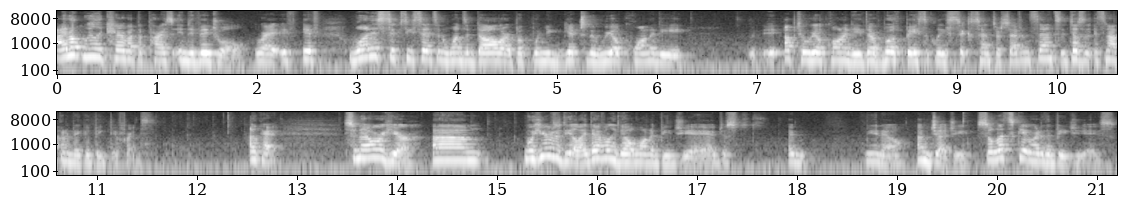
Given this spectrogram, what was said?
I don't really care about the price individual, right? If, if one is 60 cents and one's a dollar, but when you get to the real quantity, up to a real quantity, they're both basically six cents or seven cents. It doesn't, it's not going to make a big difference. Okay, so now we're here. Um, well, here's the deal. I definitely don't want a BGA. I just, I'm, you know, I'm judgy. So let's get rid of the BGAs.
